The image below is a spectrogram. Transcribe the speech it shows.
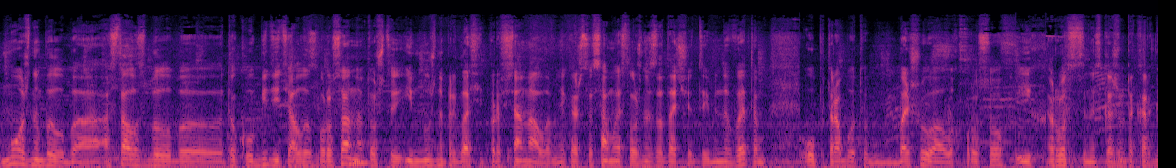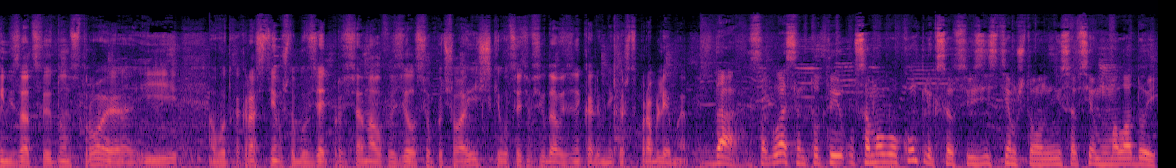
Можно было бы, а осталось было бы только убедить Алую Паруса на то, что им нужно пригласить профессионала. Мне кажется, самая сложная задача это именно в этом. Опыт работы большой у Алых Парусов, их родственной, скажем так, организации Донстроя, и вот как раз с тем, чтобы взять профессионалов и сделать все по-человечески, вот с этим всегда возникали, мне кажется, проблемы. Да, согласен. Тут и у самого комплекса в связи с тем, что он не совсем молодой,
